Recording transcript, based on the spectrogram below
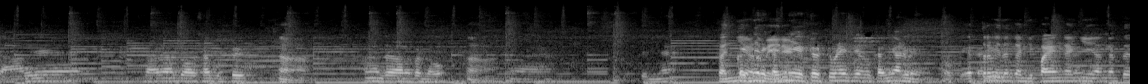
രാവിലെ സാധാരണ ദോശ പുട്ട് ആ അങ്ങനത്തെ ഉണ്ടാവും. പിന്നെ കഞ്ഞിയാണ് കഞ്ഞി മെയിൻ കഞ്ഞി എട്ട് എട്ട് മണിക്ക് കഞ്ഞിയാണ് മെയിൻ എത്ര വിധം കഞ്ഞി? പഴങ്കഞ്ഞി അങ്ങനത്തെ?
